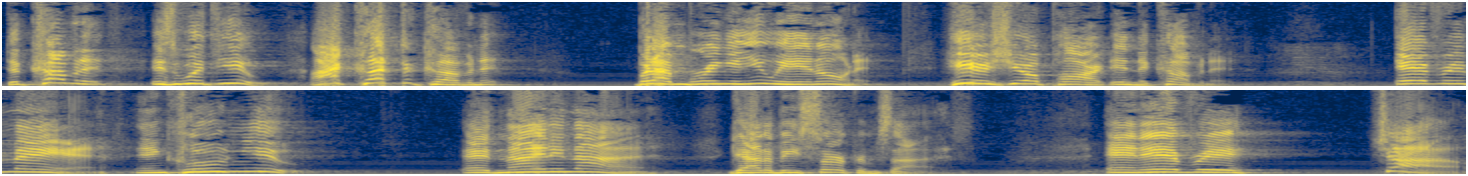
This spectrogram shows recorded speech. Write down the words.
The covenant is with you. I cut the covenant, but I'm bringing you in on it. Here's your part in the covenant. Every man, including you, at 99, got to be circumcised. And every child.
